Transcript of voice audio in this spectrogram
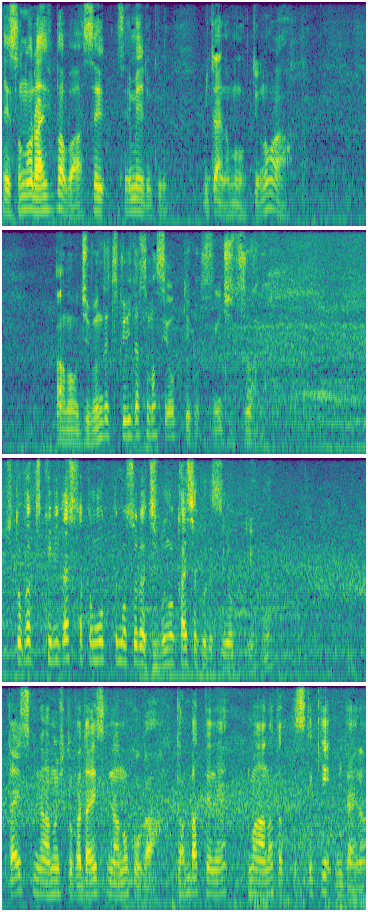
でそのライフパワー生命力みたいなものっていうのはあの自分で作り出せますよっていうことですね実はね。人が作り出したと思ってもそれは自分の解釈ですよっていうね。大好きなあの人が大好きなあの子が頑張ってねまああなたって素敵みたいな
